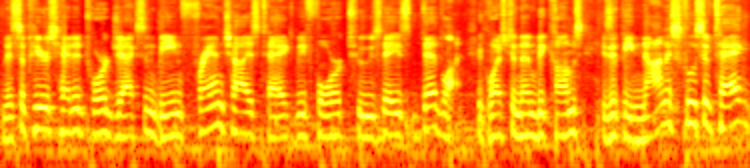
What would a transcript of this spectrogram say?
this appears headed toward Jackson being franchise tagged before Tuesday's deadline. The question then becomes, is it the non-exclusive tag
